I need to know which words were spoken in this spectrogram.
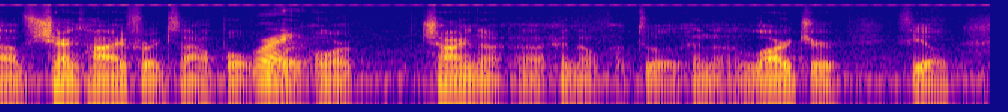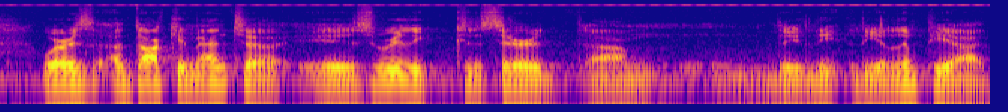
of Shanghai, for example, or- or China uh, in, a, to a, in a larger field. Whereas a documenta is really considered um, the, the Olympiad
